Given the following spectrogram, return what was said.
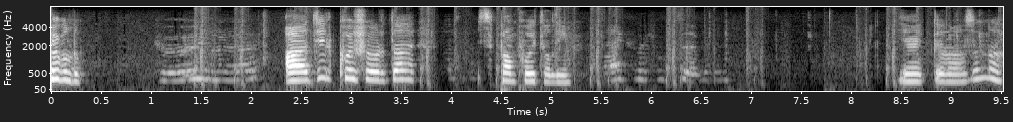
Köy buldum. Köy mü? Acil koş orada spam point alayım. Ben köy çok severim. Yemek de lazım da.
